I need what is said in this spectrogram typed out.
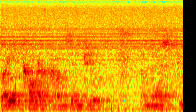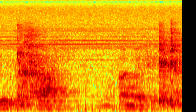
bright color comes into the most beautiful spot on my picture.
